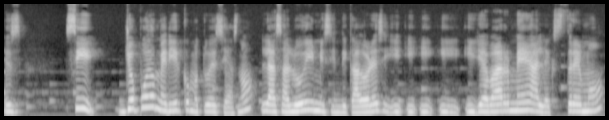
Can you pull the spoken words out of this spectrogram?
Es, sí, yo puedo medir, como tú decías, ¿no? La salud y mis indicadores y, llevarme al extremo,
